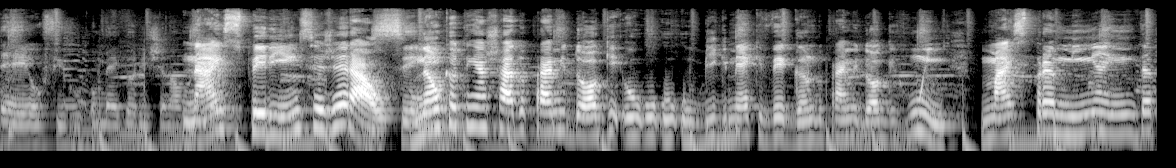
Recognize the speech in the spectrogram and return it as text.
É, eu fico com o Mac original. Na também. experiência geral. Sim. Não que eu tenha achado o Prime Dog, o, o, o Big Mac vegano do Prime Dog ruim, mas pra mim ainda.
